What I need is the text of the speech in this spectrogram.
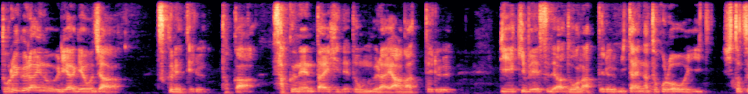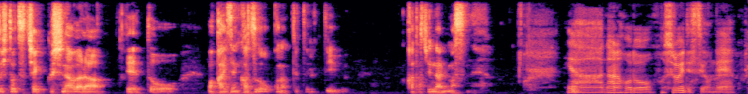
どれぐらいの売り上げをじゃあ作れてるとか、昨年対比でどんぐらい上がってる、利益ベースではどうなってるみたいなところを一つ一つチェックしながら、えっ、ー、と、まあ、改善活動を行ってってるっていう形になりますね。いやー、なるほど。面白いですよね、これ。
